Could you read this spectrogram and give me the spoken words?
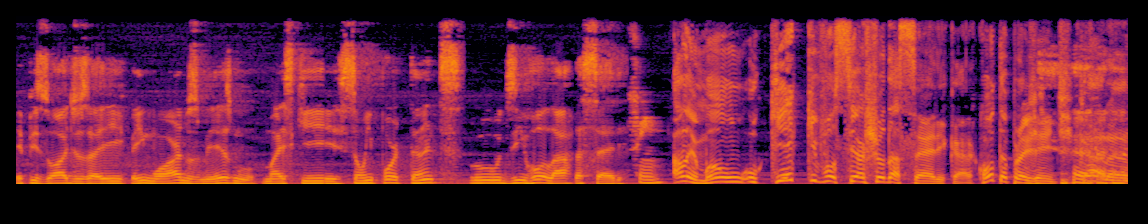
episódios aí bem mornos mesmo, mas que são importantes pro desenrolar da série. Sim. Alemão, o que que você achou da série, cara? Conta pra gente. Cara,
